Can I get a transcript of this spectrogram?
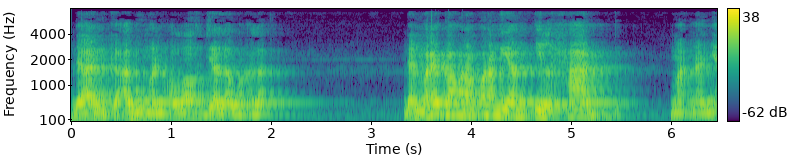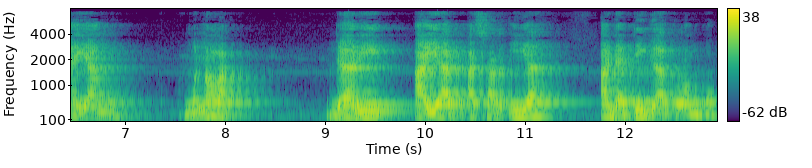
dan keagungan Allah Jalla wa'ala. Dan mereka orang-orang yang ilhad, maknanya yang menolak dari ayat asyariyah ada tiga kelompok.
